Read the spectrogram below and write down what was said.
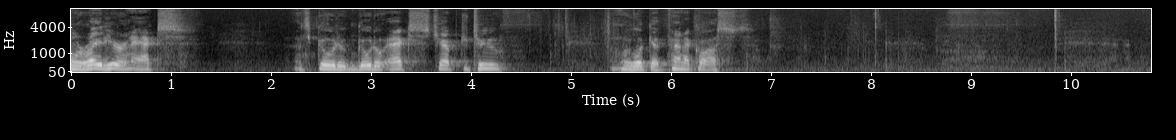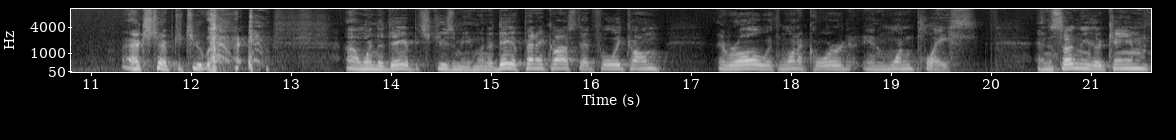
So right here in Acts, let's go to go to Acts chapter two. We'll look at Pentecost. Acts chapter 2. uh, when the day, of, excuse me, when the day of Pentecost had fully come, they were all with one accord in one place. And suddenly there came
